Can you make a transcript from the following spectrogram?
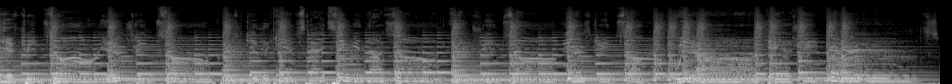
Airstream song, Airstream song. Cruising to the campsite singing our song. Airstream song, Airstream song. We are Airstream nerds.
